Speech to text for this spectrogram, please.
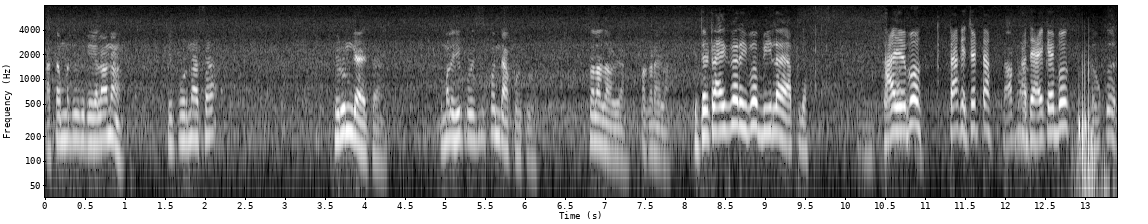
हातामध्ये जो गेला ना ते पूर्ण असा फिरून घ्यायचा. तुम्हाला ही प्रोसेस पण दाखवतो. चला जाऊया पकडायला. इथं ट्राय कर हे बघ बिल आहे आपलं. हा हे बघ टाक ह्याच्यात टाक. आता आहे काय बघ? लवकर.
